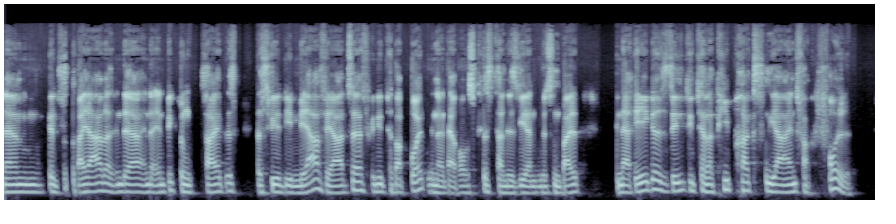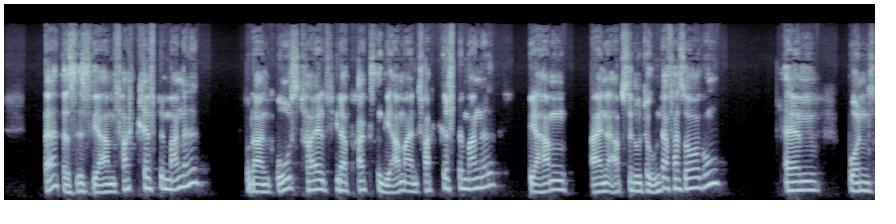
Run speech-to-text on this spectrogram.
ähm, jetzt drei Jahre in der, in der Entwicklungszeit ist, dass wir die Mehrwerte für die Therapeutinnen herauskristallisieren müssen, weil in der Regel sind die Therapiepraxen ja einfach voll. Ja, das ist, wir haben Fachkräftemangel oder ein Großteil vieler Praxen, die haben einen Fachkräftemangel. Wir haben eine absolute Unterversorgung. Ähm, und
